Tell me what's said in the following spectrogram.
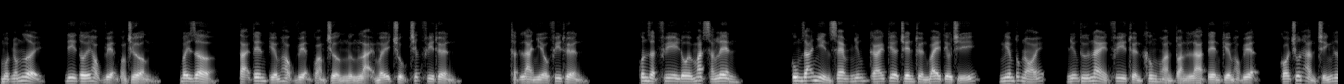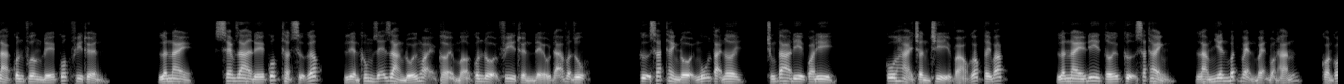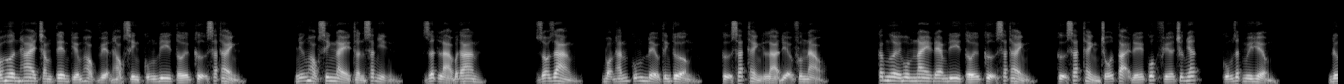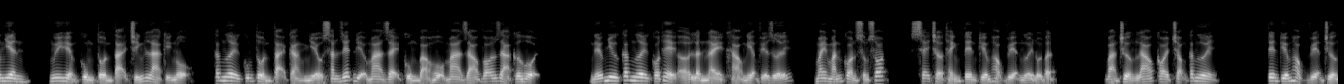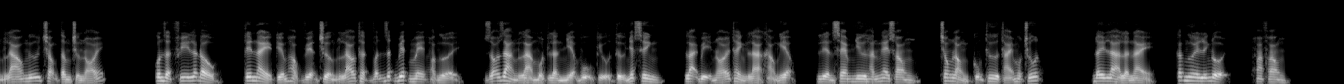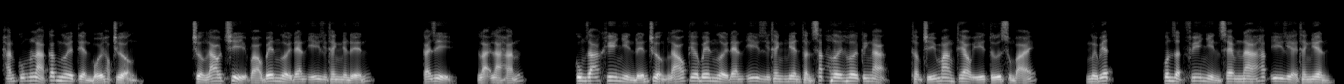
Một nhóm người, đi tới học viện quảng trường, bây giờ, tại tên kiếm học viện quảng trường ngừng lại mấy chục chiếc phi thuyền. Thật là nhiều phi thuyền quân giật phi đôi mắt sáng lên. Cung giã nhìn xem những cái kia trên thuyền bay tiêu chí, nghiêm túc nói, những thứ này phi thuyền không hoàn toàn là tên kiếm học viện, có chút hẳn chính là quân phương đế quốc phi thuyền. Lần này, xem ra đế quốc thật sự gấp, liền không dễ dàng đối ngoại cởi mở quân đội phi thuyền đều đã vận dụng. Cự sát thành đội ngũ tại nơi, chúng ta đi qua đi. Cô hải trần chỉ vào góc tây bắc. Lần này đi tới cự sát thành, làm nhiên bất vẹn vẹn bọn hắn, còn có hơn hai trăm tên kiếm học viện học sinh cũng đi tới cự sát thành. Những học sinh này thần sắc nhìn, rất là bất an. Rõ ràng, bọn hắn cũng đều tin tưởng, cự sát thành là địa phương nào các ngươi hôm nay đem đi tới cự sát thành, cự sát thành chỗ tại đế quốc phía trước nhất, cũng rất nguy hiểm. Đương nhiên, nguy hiểm cùng tồn tại chính là kỳ ngộ, các ngươi cũng tồn tại càng nhiều săn giết địa ma dạy cùng bảo hộ ma giáo võ giả cơ hội. Nếu như các ngươi có thể ở lần này khảo nghiệm phía dưới, may mắn còn sống sót, sẽ trở thành tên kiếm học viện người nổi bật. Bản trưởng lão coi trọng các ngươi. Tên kiếm học viện trưởng lão ngữ trọng tâm trường nói. Quân giật phi lắc đầu, tên này kiếm học viện trưởng lão thật vẫn rất biết mê hoặc người, rõ ràng là một lần nhiệm vụ cựu tử nhất sinh, lại bị nói thành là khảo nghiệm, liền xem như hắn nghe xong, trong lòng cũng thư thái một chút. Đây là lần này các ngươi lĩnh đội, hoa phong. Hắn cũng là các ngươi tiền bối học trưởng. Trưởng lão chỉ vào bên người đen y gì thanh niên đến. Cái gì? Lại là hắn? Cung giã khi nhìn đến trưởng lão kia bên người đen y gì thanh niên thần sắc hơi hơi kinh ngạc, thậm chí mang theo ý tứ sùng bái. Người biết, quân giật phi nhìn xem na hắc y gì thanh niên.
